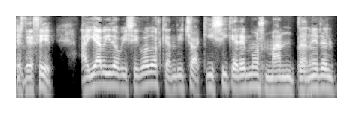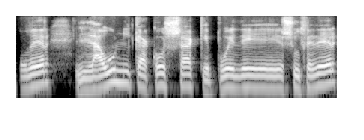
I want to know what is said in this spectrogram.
Es decir, ahí ha habido visigodos que han dicho aquí sí queremos mantener el poder, la única cosa que puede suceder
